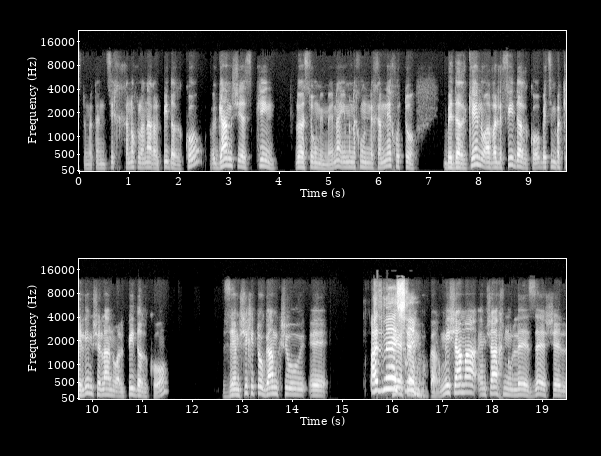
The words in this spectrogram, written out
זאת אומרת אני צריך חנוך לנער על פי דרכו, וגם שיזקין לא יסור ממנה, אם אנחנו נחנך אותו בדרכנו, אבל לפי דרכו, בעצם בכלים שלנו על פי דרכו, זה ימשיך איתו גם כשהוא אה, עד יהיה יותר 120. מבוגר. משם המשכנו לזה של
